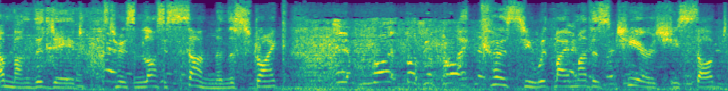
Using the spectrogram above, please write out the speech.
among the dead. Person lost his son in the strike. I curse you with my mother's tears, she sobbed.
